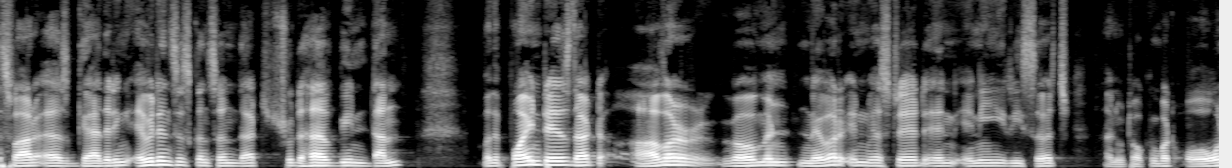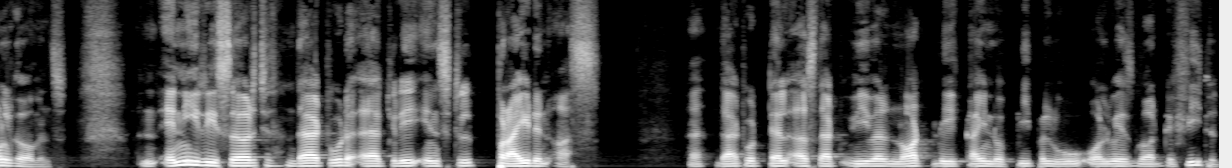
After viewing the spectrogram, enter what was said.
As far as gathering evidence is concerned, that should have been done. But the point is that our government never invested in any research, and we're talking about all governments, any research that would actually instill pride in us. uh, That would tell us that we were not the kind of people who always got defeated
